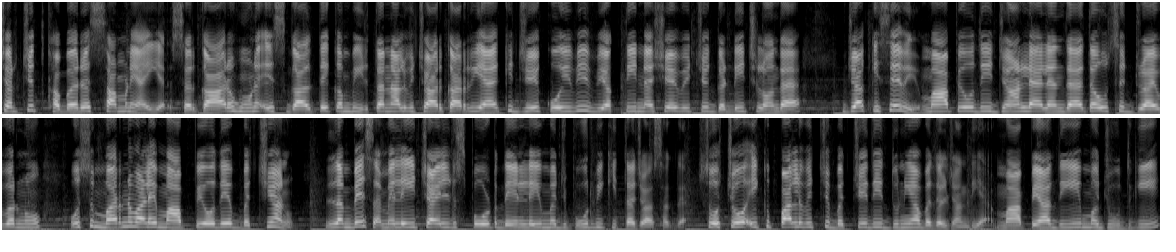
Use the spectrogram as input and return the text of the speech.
ਚਰਚਿਤ ਖਬਰ ਸਾਹਮਣੇ ਆਈ ਹੈ। ਸਰਕਾਰ ਹੁਣ ਇਸ ਗੱਲ ਤੇ ਗੰਭੀਰਤਾ ਨਾਲ ਵਿਚਾਰ ਕਰ ਰਹੀ ਹੈ ਕਿ ਜੇ ਕੋਈ ਵੀ ਵਿਅਕਤੀ ਨਸ਼ੇ ਵਿੱਚ ਗੱਡੀ ਚਲਾਉਂਦਾ ਹੈ ਜਾਂ ਕਿਸੇ ਵੀ ਮਾਪਿਓ ਦੀ ਜਾਨ ਲੈ ਲੈਂਦਾ ਹੈ ਤਾਂ ਉਸ ਡਰਾਈਵਰ ਨੂੰ ਉਸ ਮਰਨ ਵਾਲੇ ਮਾਪਿਓ ਦੇ ਬੱਚਿਆਂ ਨੂੰ ਲੰਬੇ ਸਮੇਂ ਲਈ ਚਾਈਲਡ ਸਪੋਰਟ ਦੇਣ ਲਈ ਮਜਬੂਰ ਵੀ ਕੀਤਾ ਜਾ ਸਕਦਾ ਹੈ। ਸੋਚੋ, ਇੱਕ ਪਲ ਵਿੱਚ ਬੱਚੇ ਦੀ ਦੁਨੀਆ ਬਦਲ ਜਾਂਦੀ ਹੈ। ਮਾਪਿਆਂ ਦੀ ਮੌਜੂਦਗੀ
